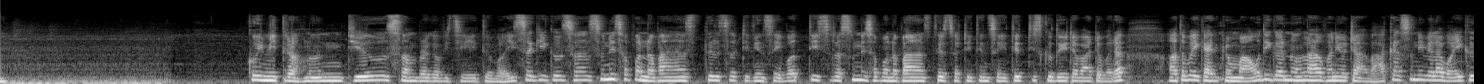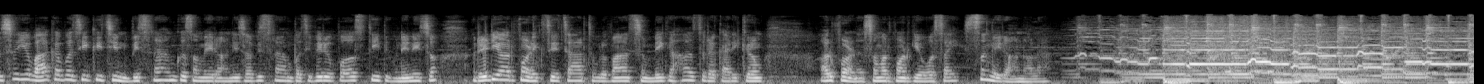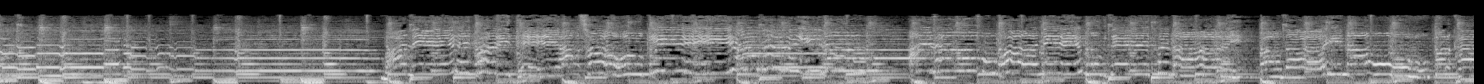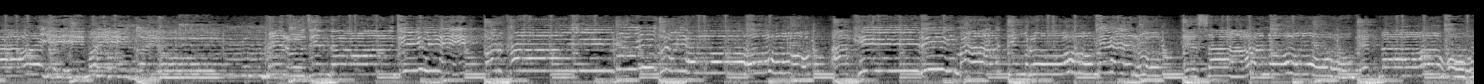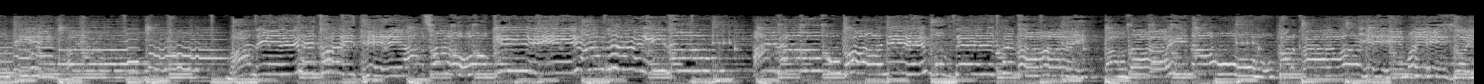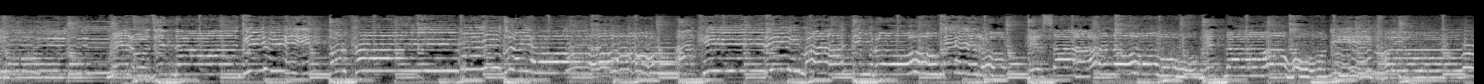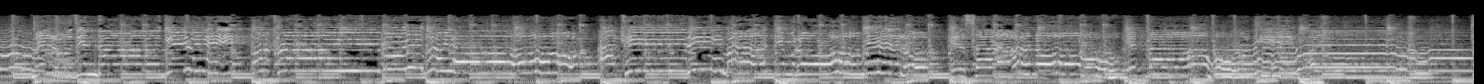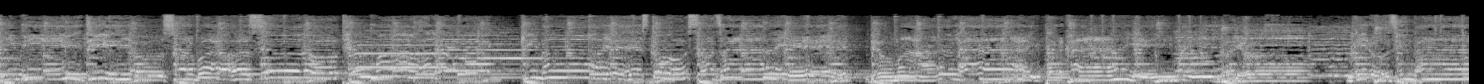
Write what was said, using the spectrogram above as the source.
कोही मित्र हुनुहुन्थ्यो। सम्पर्क विच्छेद भइसकेको छ। शून्य छप्पन्न पाँच त्रिसठी तिन सय बत्तिस र शून्य छप्पन्न पाँच त्रिसठी तिन सय तेत्तिसको दुईवटा बाटो भएर तपाईँ कार्यक्रममा आउँदै गर्नुहोला भने एउटा भाका सुन्ने बेला भएको छ। यो भाकापछि एकैछिन विश्रामको समय रहनेछ। विश्रामपछि फेरि उपस्थित हुने नै छ। रेडियो अर्पण एक सय चार थुप्रो पाँच र कार्यक्रम अर्पण समर्पणको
